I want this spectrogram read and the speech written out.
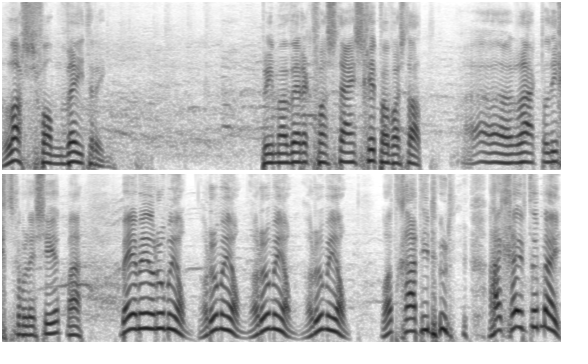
Las van Wetering. Prima werk van Stijn Schipper was dat. Uh, raakt licht geblesseerd, maar Benjamin Roemion, Roemion, Roemion, Roemion. Wat gaat hij doen? Hij geeft hem mee.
